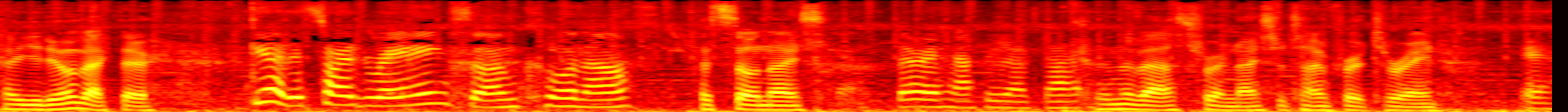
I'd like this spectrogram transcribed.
How you doing back there? Good. It started raining, so I'm cooling off. That's so nice. Very happy about that. Couldn't have asked for a nicer time for it to rain. Yeah.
